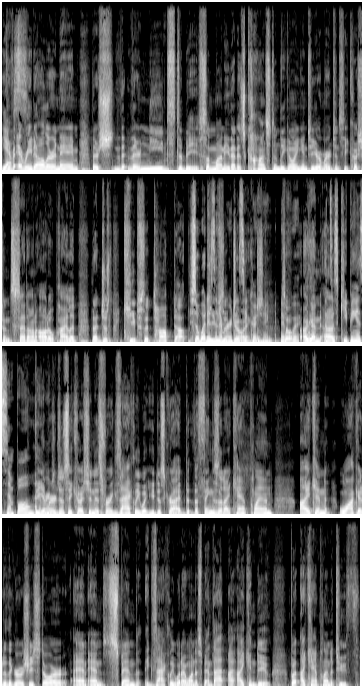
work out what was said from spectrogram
Yes. Give every dollar a name. There, sh- th- there needs to be some money that is constantly going into your emergency cushion, set on autopilot, that just keeps it topped up. so what is an emergency cushion If So again, uh, just keeping it simple the emergen- emergency cushion is for exactly what you described. The, the things that I can't plan, I can walk out of the grocery store and, and spend exactly what I want to spend. That I, I can do. But I can't plan a tooth.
